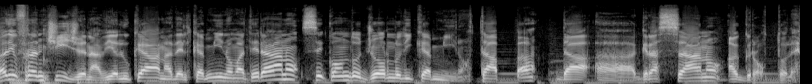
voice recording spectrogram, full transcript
Radio Francigena, via Lucana del Cammino Materano, secondo giorno di cammino, tappa da uh, Grassano a Grottole.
